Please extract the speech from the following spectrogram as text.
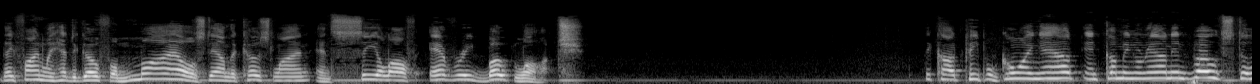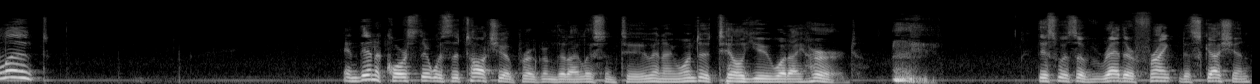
They finally had to go for miles down the coastline and seal off every boat launch. They caught people going out and coming around in boats to loot. And then, of course, there was the talk show program that I listened to, and I want to tell you what I heard. this was a rather frank discussion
